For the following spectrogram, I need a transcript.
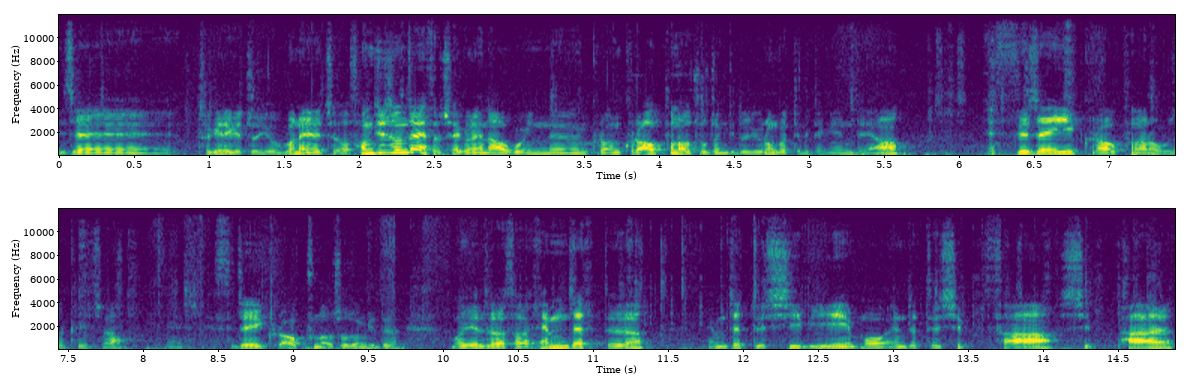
이제 저게 되겠죠. 요번에 저 성지전자에서 최근에 나오고 있는 그런 그라우프너 조정기들 이런 것들이 되겠는데요. SJ 그라우프너라고 적혀 있죠. 네, SJ 그라우프너 조정기들. 뭐 예를 들어서 MZ, MZ12, 뭐 MZ14, 18,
